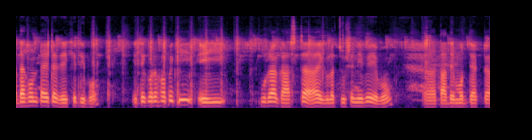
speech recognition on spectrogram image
আধা ঘণ্টা এটা রেখে দিব। এতে করে হবে কি, এই পুরা গাছটা এগুলো চুষে নিবে এবং তাদের মধ্যে একটা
